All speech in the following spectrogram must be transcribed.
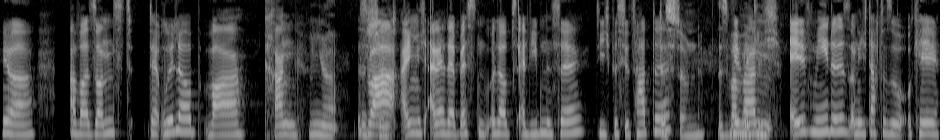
Ja, aber sonst, der Urlaub war krank. ja, Es war stimmt. eigentlich einer der besten Urlaubserlebnisse, die ich bis jetzt hatte. Das stimmt. Es war Wir waren wirklich. elf Mädels und ich dachte so, okay,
